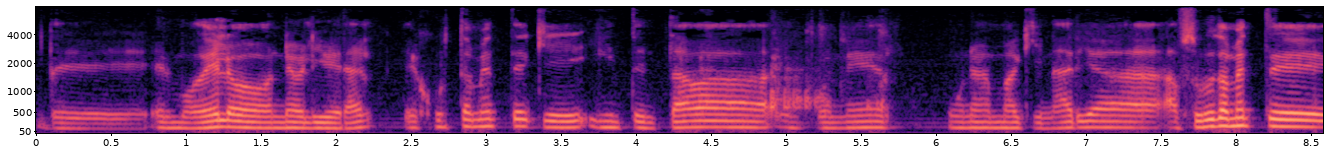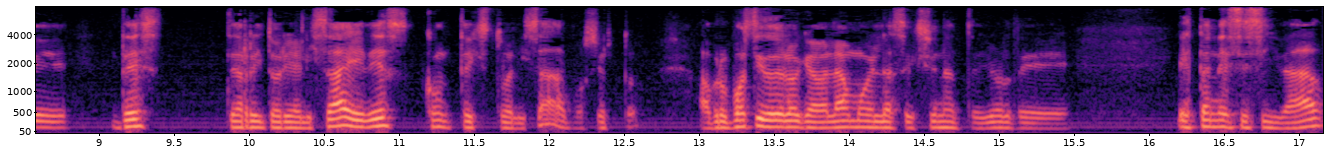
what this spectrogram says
del modelo neoliberal es justamente que intentaba imponer una maquinaria absolutamente desterritorializada y descontextualizada, por cierto. A propósito de lo que hablamos en la sección anterior de esta necesidad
